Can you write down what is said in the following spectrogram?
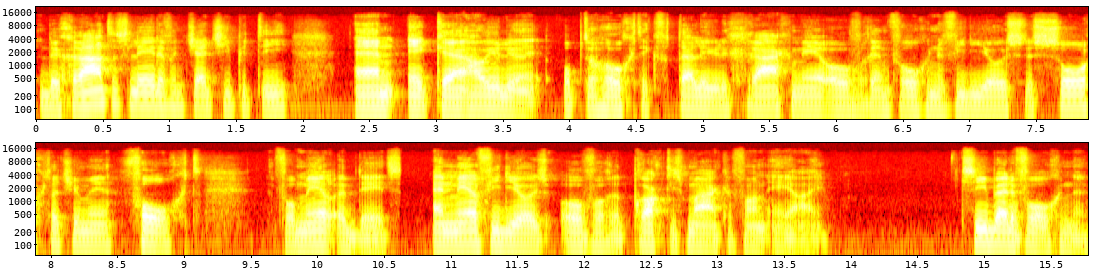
de gratis leden van ChatGPT. En ik uh, hou jullie op de hoogte. Ik vertel jullie graag meer over in volgende video's. Dus zorg dat je me volgt voor meer updates en meer video's over het praktisch maken van AI. Ik zie je bij de volgende.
